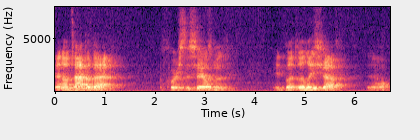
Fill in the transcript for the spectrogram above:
And on top of that, of course, the salesman in Bud Lilly's shop, know,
